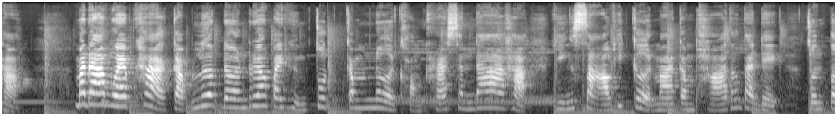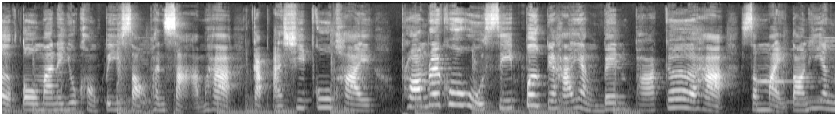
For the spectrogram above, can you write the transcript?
ค่ะ มาดามเว็บค่ะกับเลือกเดินเรื่องไปถึงจุดกำเนิดของคราสเซนดาค่ะ หญิงสาวที่เกิดมากำพร้าตั้งแต่เด็ก จนเติบโตมาในยุคของปี 2003 ค่ะ กับอาชีพกู้ภัย พร้อมด้วยคู่หูซีปึกนะคะ อย่างเบนพาร์เกอร์ค่ะ สมัยตอนที่ยังห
